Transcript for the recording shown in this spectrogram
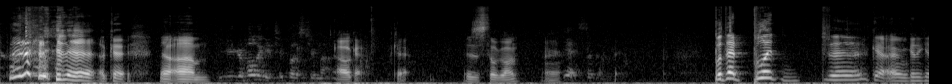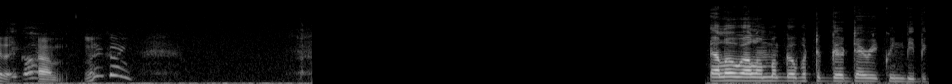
Okay. No, um, You're holding it too close to your mouth. okay. Okay. Is it still going? Or- Yes, still going. But that Blit. Uh, okay, I'm gonna get it. Keep going. Um, I'm going. LOL, I'm gonna go with the good Dairy Queen BBQ.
